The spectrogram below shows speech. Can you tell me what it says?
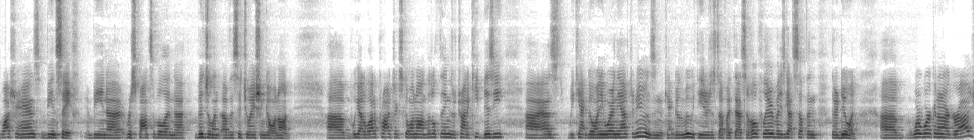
wash your hands, being safe, and being uh, responsible and uh, vigilant of the situation going on. Uh, we got a lot of projects going on, little things we're trying to keep busy uh, as we can't go anywhere in the afternoons and we can't go to the movie theaters and stuff like that. So hopefully everybody's got something they're doing. Uh, we're working on our garage.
